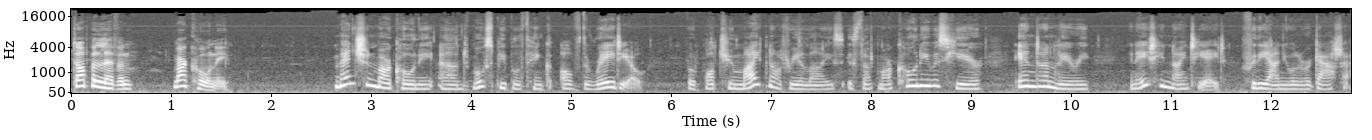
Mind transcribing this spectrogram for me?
Stop 11. Marconi. Mention Marconi and most people think of the radio, but what you might not realise is that Marconi was here in Laoghaire in 1898 for the annual regatta,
